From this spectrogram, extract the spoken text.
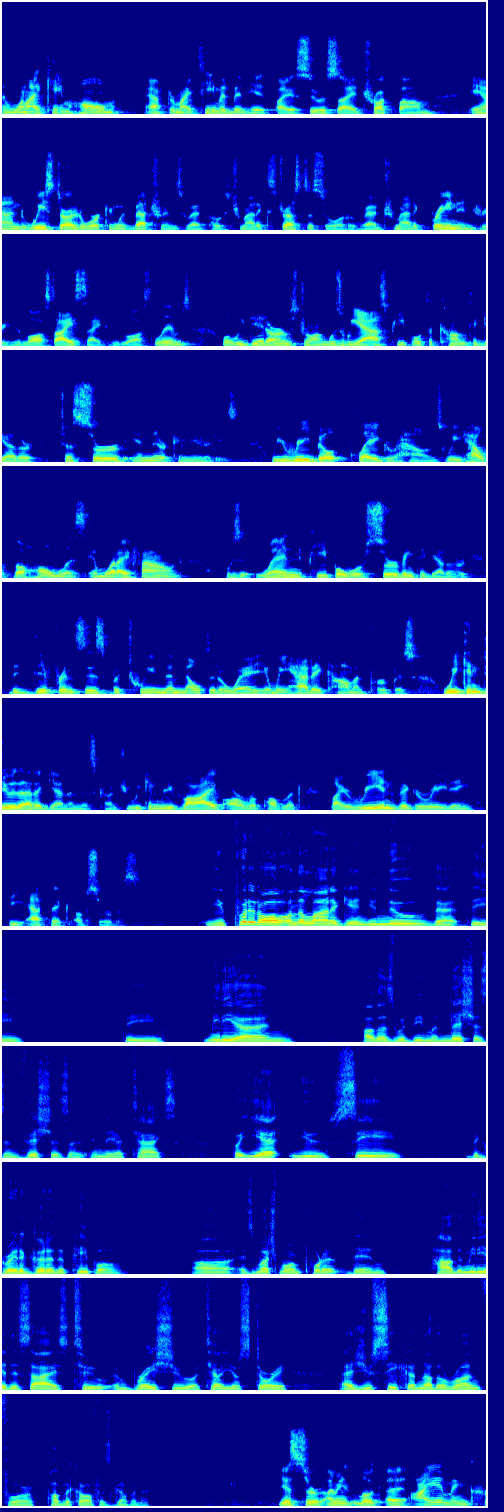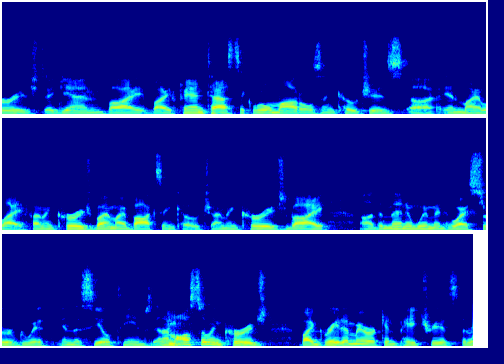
And when I came home after my team had been hit by a suicide truck bomb, and we started working with veterans who had post traumatic stress disorder, who had traumatic brain injury, who lost eyesight, who lost limbs. What we did, Armstrong, was we asked people to come together to serve in their communities. We rebuilt playgrounds, we helped the homeless, and what I found was that when people were serving together, the differences between them melted away and we had a common purpose. We can do that again in this country. We can revive our republic by reinvigorating the ethic of service. You put it all on the line again. You knew that the, the media and others would be malicious and vicious in their attacks, but yet you see the greater good of the people uh, is much more important than how the media decides to embrace you or tell your story as you seek another run for public office, Governor. Yes, sir. I mean, look, I, I am encouraged again by by fantastic role models and coaches uh, in my life. I'm encouraged by my boxing coach. I'm encouraged by uh, the men and women who I served with in the SEAL teams, and I'm also encouraged by great American patriots throughout.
